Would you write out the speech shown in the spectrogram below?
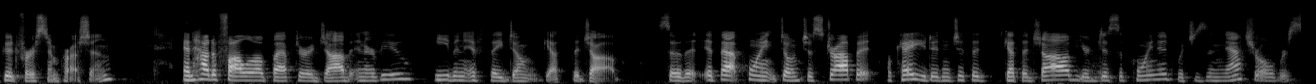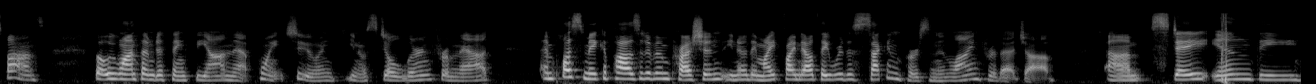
good first impression, and how to follow up after a job interview even if they don't get the job. So that at that point, don't just drop it. Okay, you didn't get the, get the job, you're disappointed, which is a natural response. But we want them to think beyond that point too and you know, still learn from that. And plus make a positive impression. You know, they might find out they were the second person in line for that job. Um, stay in the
